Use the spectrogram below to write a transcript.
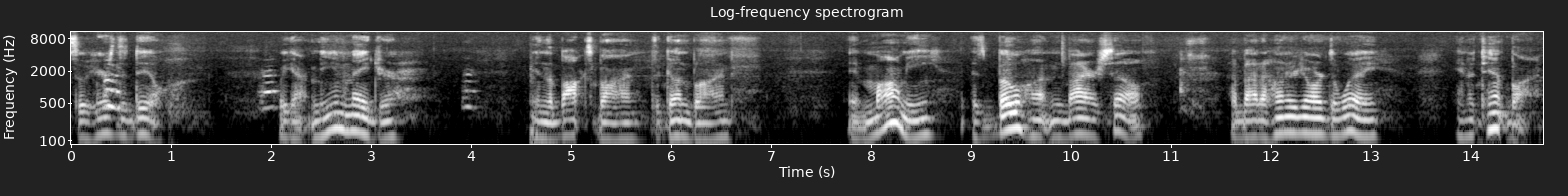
So here's the deal. We got me and Major in the box blind, the gun blind, and Mommy is bow hunting by herself about a hundred yards away in a tent blind.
